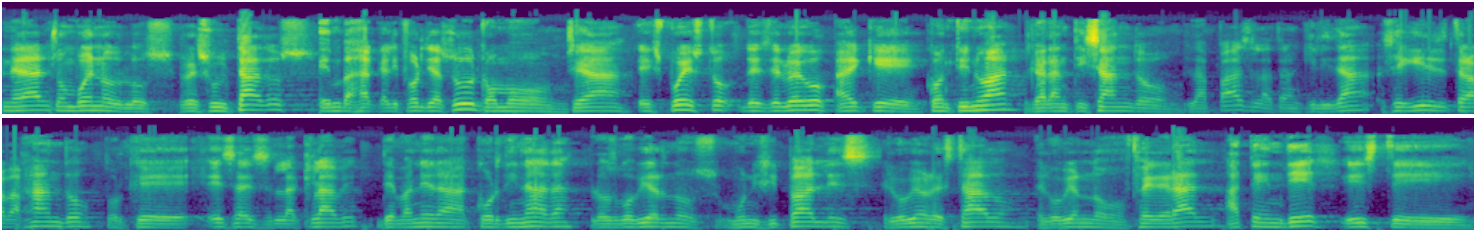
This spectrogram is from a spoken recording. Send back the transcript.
general son buenos los resultados en Baja California Sur, como se ha expuesto. Desde luego hay que continuar garantizando la paz, la tranquilidad, seguir trabajando porque esa es la clave de manera coordinada los gobiernos municipales, el gobierno del estado, el gobierno federal, atender este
